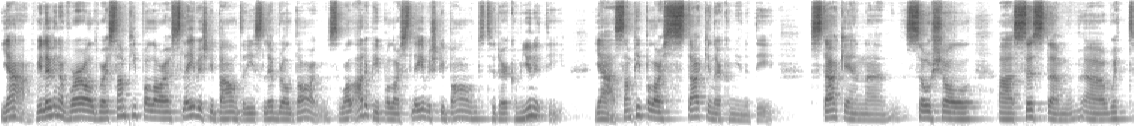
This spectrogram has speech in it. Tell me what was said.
Yeah, we live in a world where some people are slavishly bound to these liberal dogmas, while other people are slavishly bound to their community. Yeah, some people are stuck in their community, stuck in a social uh, system uh, with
